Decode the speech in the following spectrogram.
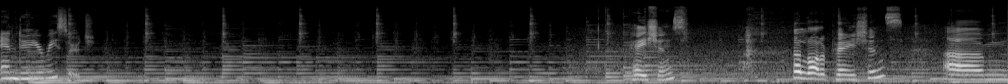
and do your research. Patience, a lot of patience. Um,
